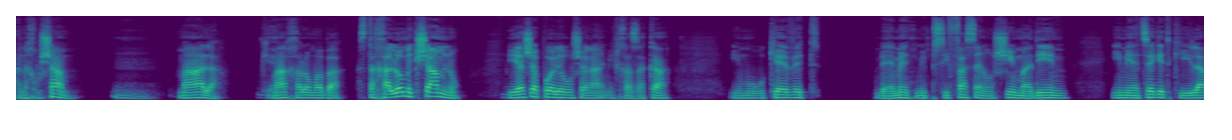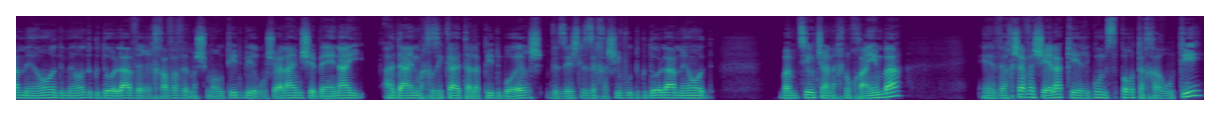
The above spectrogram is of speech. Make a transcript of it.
אנחנו שם, Mm. מה הלאה? כן. מה החלום הבא? אז את החלום הגשמנו. יש הפועל ירושלים, היא חזקה, היא מורכבת באמת מפסיפס אנושי מדהים, היא מייצגת קהילה מאוד מאוד גדולה ורחבה ומשמעותית בירושלים, שבעיניי עדיין מחזיקה את הלפיד בוער, ויש לזה חשיבות גדולה מאוד במציאות שאנחנו חיים בה. אה, ועכשיו השאלה כארגון ספורט תחרותי,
